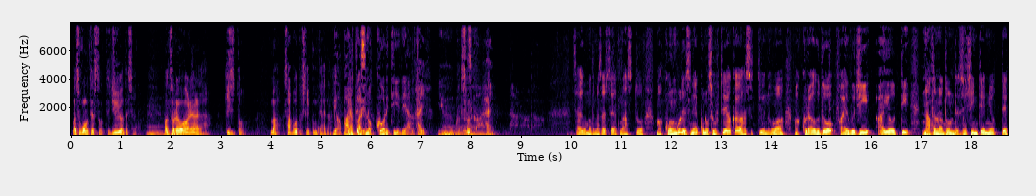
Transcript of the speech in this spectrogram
まあ、そこのテストって重要ですよね。まあ、それを我々が記事とまあ、サポートしていくみたいな。いや、バルテスのクオリティでやるということですか。はい。最後まとめさせていただきますと、まあ、今後ですね、このソフトウェア開発っていうのは、まあ、クラウド、5G、IoT などなどのですね、進展によって、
